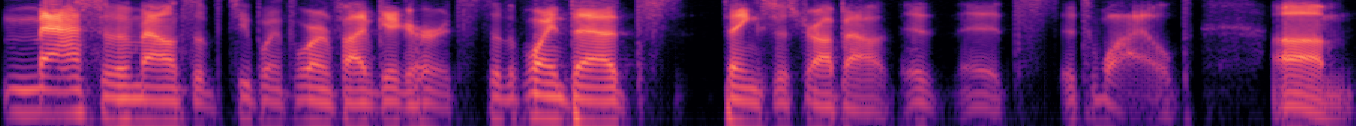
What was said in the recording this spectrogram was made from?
massive amounts of 2.4 and 5 gigahertz to the point that things just drop out. It, it's it's wild. Um,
